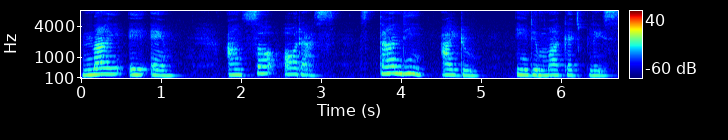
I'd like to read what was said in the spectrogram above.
9 a.m., and saw others standing idle in the marketplace,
